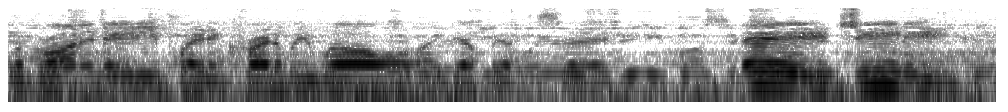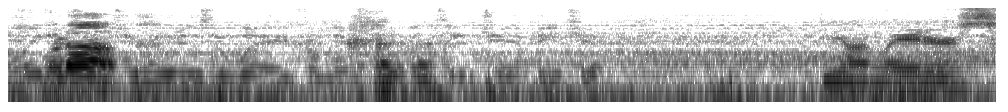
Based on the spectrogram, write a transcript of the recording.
LeBron and AD played incredibly well, I definitely have to say. Hey, Jeanie, what up? Dion Waiters.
